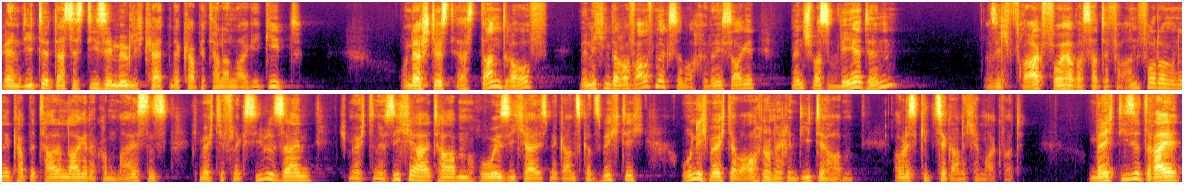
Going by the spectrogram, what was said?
Rendite, dass es diese Möglichkeiten der Kapitalanlage gibt. Und er stößt erst dann drauf, wenn ich ihn darauf aufmerksam mache, wenn ich sage, Mensch, was wäre denn, Also ich frage vorher, was hat er für Anforderungen an eine Kapitalanlage? Da kommt meistens, ich möchte flexibel sein, ich möchte eine Sicherheit haben, hohe Sicherheit ist mir ganz, ganz wichtig und ich möchte aber auch noch eine Rendite haben. Aber das gibt es ja gar nicht, Herr Marquardt. Und wenn ich diese drei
